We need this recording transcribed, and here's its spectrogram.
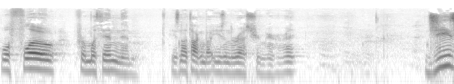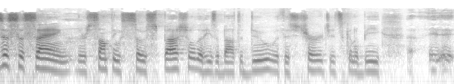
will flow from within them. He's not talking about using the restroom here, right? Jesus is saying there's something so special that he's about to do with this church. It's going to be, it,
